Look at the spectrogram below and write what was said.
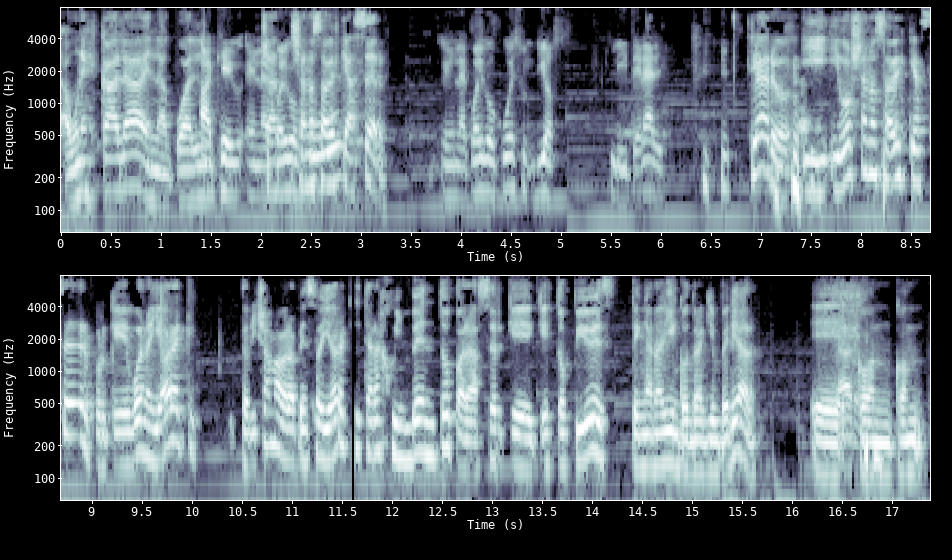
a una escala en la cual Ah, que en la ya, cual ya no sabes qué hacer. En la cual Goku es un dios, literal. Claro, y, y vos ya no sabés qué hacer, porque bueno, y ahora que Toriyama habrá pensado, ¿y ahora qué carajo invento para hacer que, que estos pibes tengan a alguien contra quien pelear? Eh, Claro. con, con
